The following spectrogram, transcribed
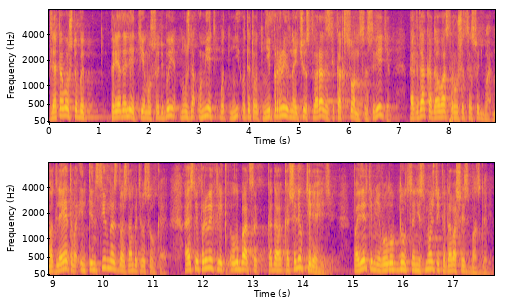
для того, чтобы преодолеть тему судьбы, нужно уметь вот вот это вот непрерывное чувство радости, как солнце светит, тогда, когда у вас рушится судьба. Но для этого интенсивность должна быть высокая. А если вы привыкли улыбаться, когда кошелек теряете, поверьте мне, вы улыбнуться не сможете, когда ваша изба сгорит.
